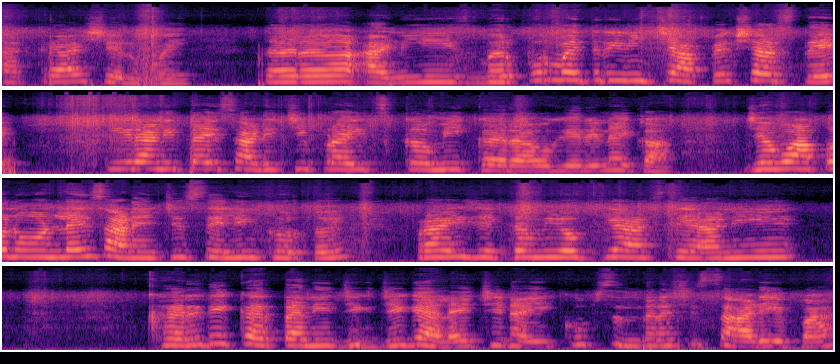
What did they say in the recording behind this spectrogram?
अकराशे रुपये. तर आणि भरपूर मैत्रिणींची अपेक्षा असते की राणीताई साडीची प्राईस कमी करा वगैरे नाही का? जेव्हा आपण ऑनलाईन साड्यांची सेलिंग करतोय प्राईस एकदम योग्य असते आणि खरेदी करताना झिगझिग घालायची नाही. खूप सुंदर अशी साडी आहे पहा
